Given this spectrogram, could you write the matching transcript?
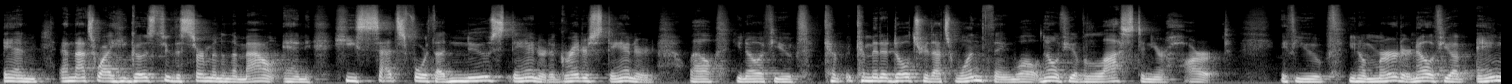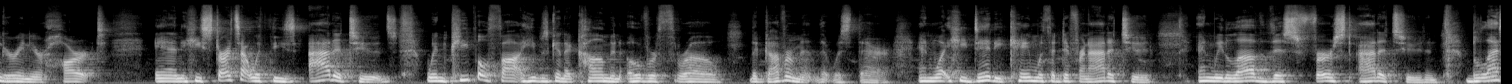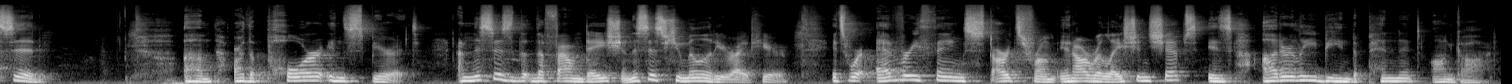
and, and that's why he goes through the Sermon on the Mount and he sets forth a new standard, a greater standard. Well, you know, if you com- commit adultery, that's one thing. Well, no, if you have lust in your heart, if you, you know, murder, no, if you have anger in your heart, And he starts out with these attitudes when people thought he was going to come and overthrow the government that was there. And what he did, he came with a different attitude. And we love this first attitude. And blessed um, are the poor in spirit. And this is the, the, foundation. This is humility right here. It's where everything starts from in our relationships is utterly being dependent on God,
